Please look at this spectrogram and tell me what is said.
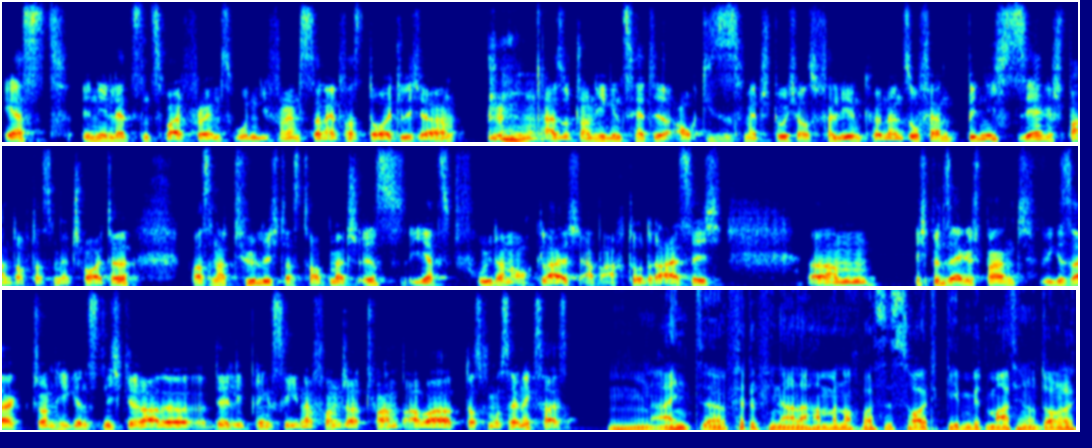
erst in den letzten zwei Frames wurden die Frames dann etwas deutlicher. Also John Higgins hätte auch dieses Match durchaus verlieren können. Insofern bin ich sehr gespannt auf das Match heute, was natürlich das Top-Match ist. Jetzt früh dann auch gleich ab 8.30 Uhr. Ähm, ich bin sehr gespannt. Wie gesagt, John Higgins nicht gerade der Lieblingsgegner von Judd Trump, aber das muss ja nichts heißen. Mhm, ein äh, Viertelfinale haben wir noch, was es heute geben wird. Martin O'Donnell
